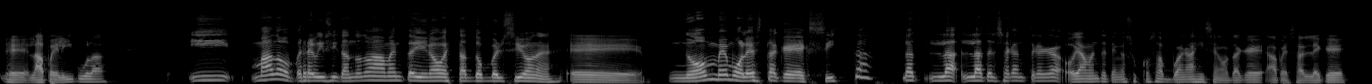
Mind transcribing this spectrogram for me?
eh, la película. Y, mano, revisitando nuevamente you know, estas dos versiones, eh, no me molesta que exista la, la, tercera entrega. Obviamente tiene sus cosas buenas y se nota que a pesar de que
